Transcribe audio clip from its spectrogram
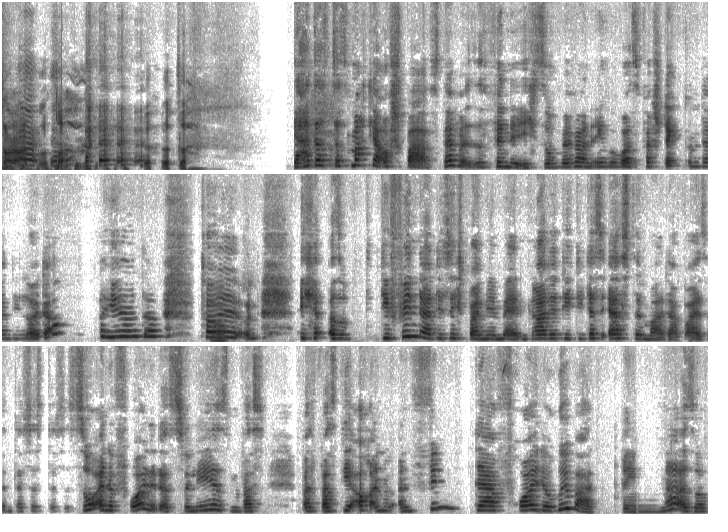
Ja, ja, ja. das, das macht ja auch Spaß, ne? Das finde ich so, wenn man irgendwo was versteckt und dann die Leute, ah, hier, da, toll. Und ich, also die Finder, die sich bei mir melden, gerade die, die das erste Mal dabei sind, das ist, das ist so eine Freude, das zu lesen, was, was, was die auch an, an Finderfreude rüberbringen. Ne? Also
